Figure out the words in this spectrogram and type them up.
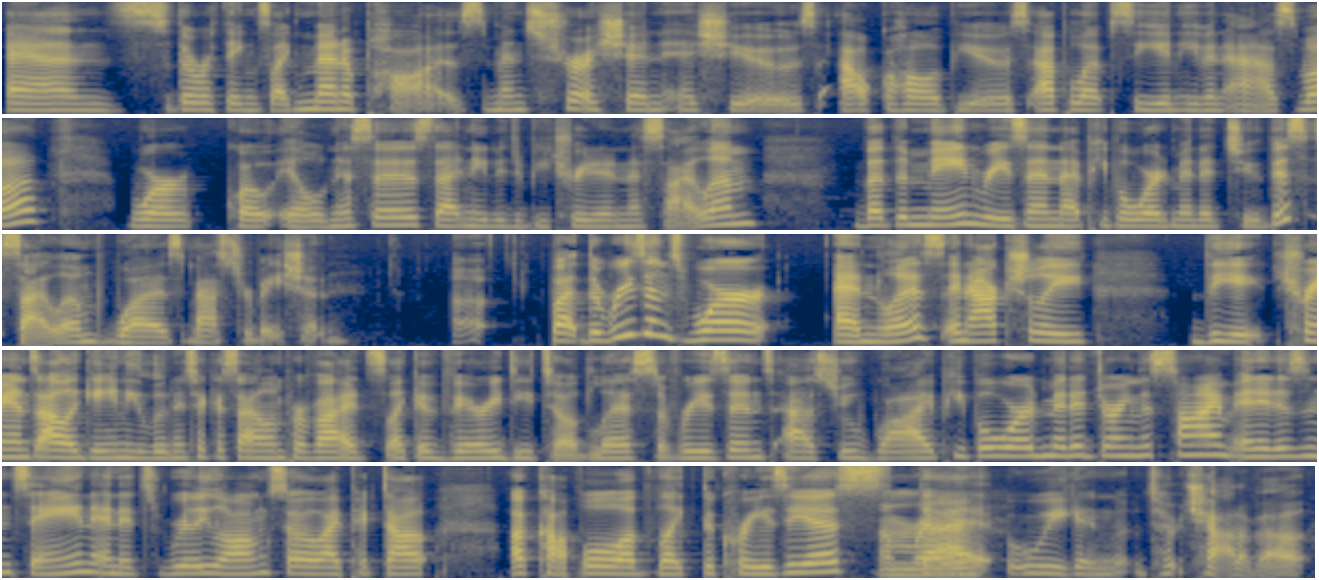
and there were things like menopause, menstruation issues, alcohol abuse, epilepsy, and even asthma were, quote, illnesses that needed to be treated in asylum. But the main reason that people were admitted to this asylum was masturbation. Uh. but the reasons were endless. And actually, the Trans Allegheny Lunatic Asylum provides like a very detailed list of reasons as to why people were admitted during this time. And it is insane and it's really long. So I picked out a couple of like the craziest that we can t- chat about.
